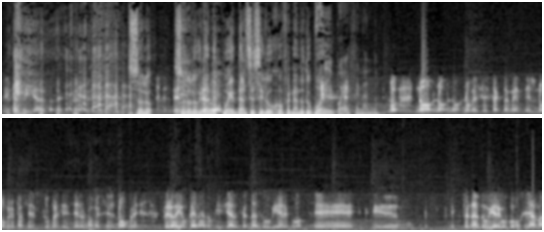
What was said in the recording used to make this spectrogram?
solo, solo los grandes pueden darse ese lujo, Fernando, tú puedes. Sí, puedes, Fernando. No, no, no, no, me sé exactamente el nombre, para ser súper sincero, no me sé el nombre, pero hay un canal oficial, Fernando Viergo, eh, eh, Fernando Viergo, como se llama,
